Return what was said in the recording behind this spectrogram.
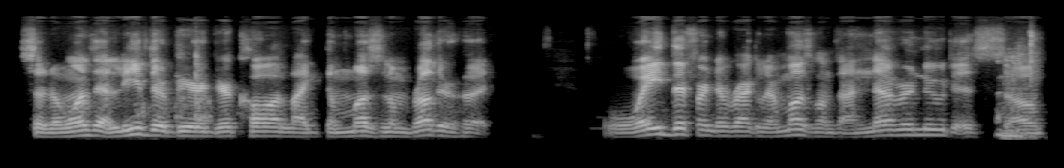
So the ones that leave their beard, they're called like the Muslim Brotherhood way different than regular Muslims. I never knew this. So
